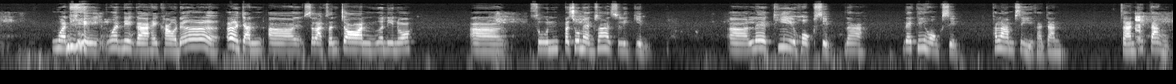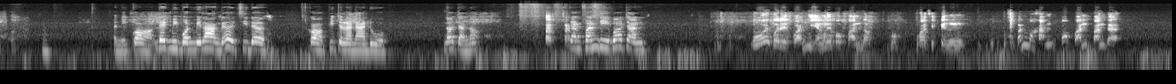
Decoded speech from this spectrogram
งวดนี้งวดนี้ก็ให้เข้าเด้อเออจันอ่าสลักสัญจรงวดนี้เนาะอ่า ศูนย์ประชุมแห่งชาติสิริกิติ์อ่าเลขที่หกสิบนะคะเลขที่หกสิบพระรามสี่ค่ะจันจานที่ตั้ง อันนี้ก็เลขมีบนมีล่างเด้อซีเดอร์ ก็พิจารณาดูเนอกจากเนาะครับครับจันฟันดีบ่จันโอ้ยบ่ได้ฝันอีหยังเลยบ่ฝันดอกบ่ว่าสิเป็นมันบ่คันบ่ฝันฝันก็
